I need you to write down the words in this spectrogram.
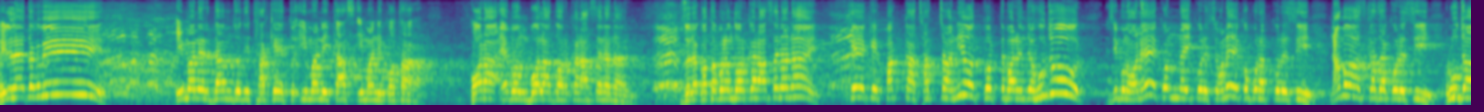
লিল্লাহে তাকবীর। ইমানের দাম যদি থাকে, তো ইমানি কাজ ইমানি কথা। করা এবং বলা দরকার আছে না নাই? জোরে কথা বলেন, দরকার আছে না নাই? কে কে পাক্কা ছাচ্চা নিয়ত করতে পারেন যে, হুজুর, জীবনে অনেক অন্যায় করেছি, অনেক অপরাধ করেছি, নামাজ কাজা করেছি, রোজা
